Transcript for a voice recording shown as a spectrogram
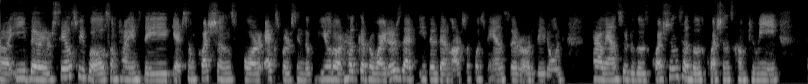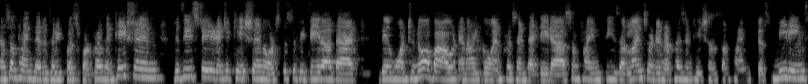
Uh, either salespeople, sometimes they get some questions for experts in the field or healthcare providers that either they're not supposed to answer or they don't have answer to those questions, and those questions come to me. And sometimes there is a request for presentation, disease state education, or specific data that they want to know about, and I go and present that data. Sometimes these are lunch or dinner presentations, sometimes just meetings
